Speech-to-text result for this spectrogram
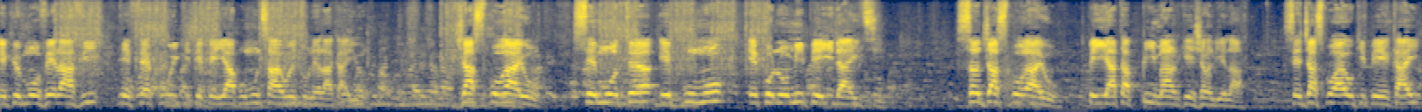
e ke mouve la vi te fe kou yi ki te peya pou moun sa yo etounen la kayo. Diaspora yo, se moteur e poumon ekonomi peyi da iti. San diaspora yo, peyi ata pi mal ke jan li la. Se diaspora yo ki peye kay,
